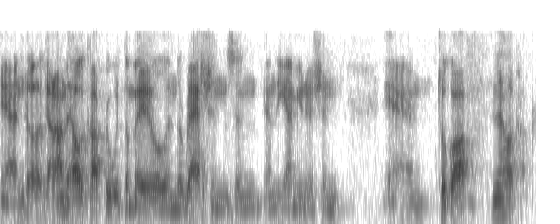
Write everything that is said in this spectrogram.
and uh, got on the helicopter with the mail and the rations and, and the ammunition and took off in the helicopter.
